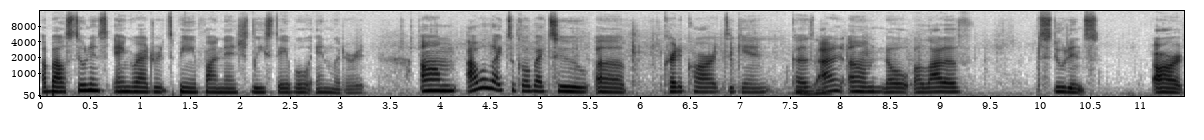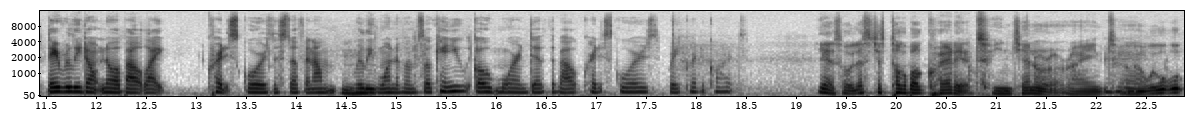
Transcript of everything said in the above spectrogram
about students and graduates being financially stable and literate. Um, I would like to go back to uh, credit cards again because mm-hmm. I um, know a lot of students are they really don't know about like credit scores and stuff, and I'm mm-hmm. really one of them. So can you go more in depth about credit scores, rate credit cards? Yeah, so let's just talk about credit in general, right? Mm-hmm. Uh, we, we,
